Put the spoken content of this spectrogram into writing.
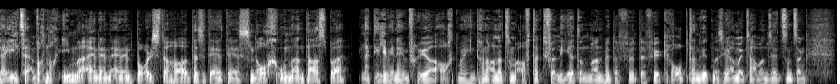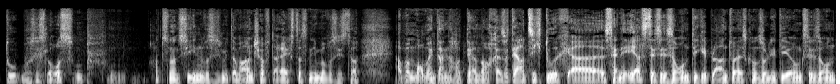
der Ilze einfach noch immer einen, einen Polster hat, also der, der ist noch unantastbar. Natürlich, wenn er im Frühjahr achtmal hintereinander zum Auftakt verliert und manchmal dafür, dafür grob, dann wird man sich auch mal zusammensetzen und sagen, du, was ist los? Hat es noch einen Sinn? Was ist mit der Mannschaft? Erreichst du das nicht mehr? Was ist da? Aber momentan hat der noch, also der hat sich durch äh, seine erste Saison, die geplant war als Konsolidierungssaison,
